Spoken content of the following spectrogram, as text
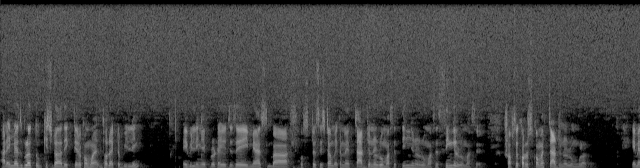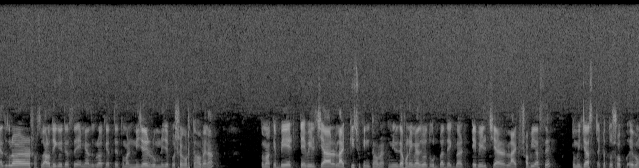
আর এই ম্যাচগুলো তো কিছুটা দেখতে এরকম হয়। ধরো একটা বিল্ডিং। এই বিল্ডিংয়ে পুরোটাই হচ্ছে এই ম্যাচ বা হোস্টেল সিস্টেম। এখানে চারজনের রুম আছে, তিনজনের রুম আছে, সিঙ্গেল রুম আছে। সবচেয়ে খরচ কম হয় চারজনের রুমগুলোতে। এই ম্যাচগুলোর সবচেয়ে ভালো দিক হইতেছে, এই ম্যাচগুলোর ক্ষেত্রে তোমার নিজের রুম নিজে পরিষ্কার করতে হবে না। তোমাকে বেড টেবিল চেয়ার লাইট কিছু কিনতে হবে। না তুমি যখন এই ম্যাচগুলোতে উঠবা, দেখবা টেবিল চেয়ার লাইট সবই আছে। তুমি জাস্ট একটা তোষক এবং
